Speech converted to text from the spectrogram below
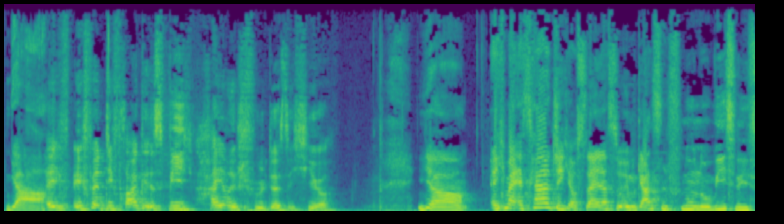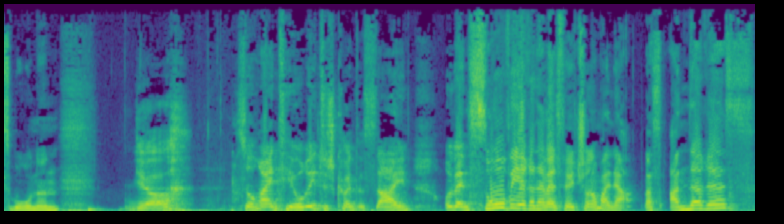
Ja. Ich, ich finde, die Frage ist, wie heimisch fühlt er sich hier? Ja. Ich meine, es kann natürlich auch sein, dass so im ganzen Flur nur Weasleys wohnen. Ja. So rein theoretisch könnte es sein. Und wenn es so wäre, dann wäre es vielleicht schon nochmal was anderes.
